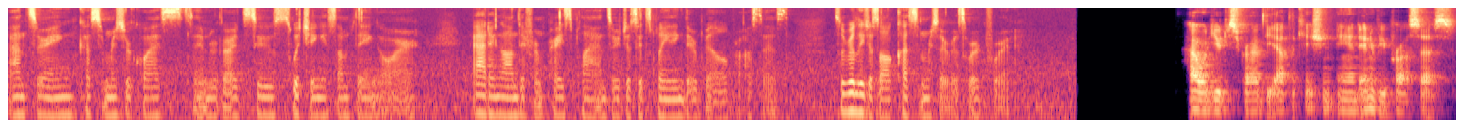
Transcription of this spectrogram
answering customers' requests in regards to switching something or adding on different price plans or just explaining their bill process. So really just all customer service work for it. How would you describe the application and interview process?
